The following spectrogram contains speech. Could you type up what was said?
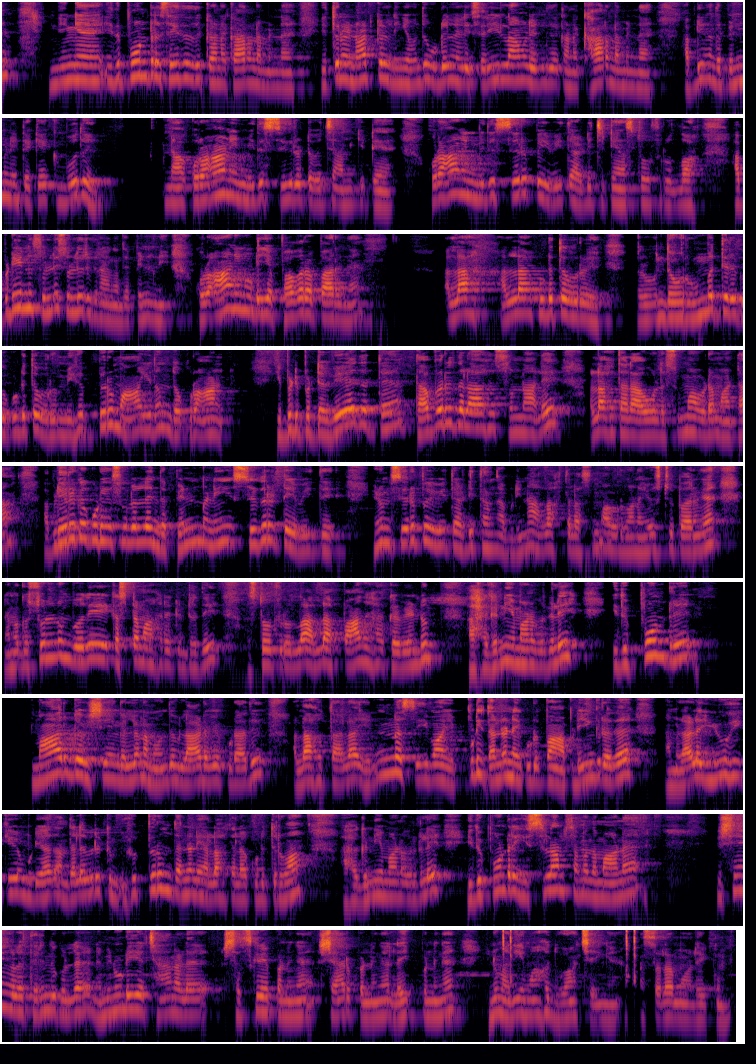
நீங்கள் இது போன்ற செய்ததுக்கான காரணம் என்ன? இத்தனை நாட்கள் நீங்கள் வந்து உடல்நிலை சரியில்லாமல் இருந்ததுக்கான காரணம் என்ன? அப்படின்னு அந்த பெண்மணிகிட்ட கேட்கும்போது நான் குரானின் மீது சிகரெட்டை வச்சு அமைக்கிட்டேன். குரானின் மீது செருப்பை வைத்து அடிச்சிட்டேன் அஸ்தோஃபருல்லா அப்படின்னு சொல்லி சொல்லியிருக்கிறாங்க அந்த பெண்மணி. குரானினுடைய பவரை பாருங்கள் அல்லாஹ் அல்லாஹ் கொடுத்த ஒரு இந்த ஒரு உம்மத்திற்கு கொடுத்த ஒரு மிக பெரும் ஆயுதம் இந்த குரான் இப்படிப்பட்ட வேதத்தை தவறுதலாக சொன்னாலே அல்லாஹாலா அவங்கள சும்மா விட மாட்டான். அப்படி இருக்கக்கூடிய சூழலில் இந்த பெண்மணி சிகரெட்டை வைத்து இன்னும் செருப்பை வைத்து அடித்தாங்க அப்படின்னா அல்லாஹாலா சும்மா விடுவானா? யோசிச்சு பாருங்க. நமக்கு சொல்லும் போதே கஷ்டமாக இருக்கின்றது. அஸ்தோஃபிருல்லா அல்லாஹ் பாதுகாக்க வேண்டும். ஆக கண்ணியமானவர்களே இது போன்று மார்க்க விஷயங்களில் நம்ம வந்து விளையாடவே கூடாது. அல்லாஹாலா என்ன செய்வான்? எப்படி தண்டனை கொடுப்பான்? அப்படிங்கிறத நம்மளால் யூகிக்கவே முடியாது. அந்த அளவிற்கு மிக பெரும் தண்டனை அல்லாஹாலா கொடுத்துருவான். ஆக கண்ணியமானவர்களே இது போன்ற இஸ்லாம் சம்மந்தமான விஷயங்களை தெரிந்து கொள்ள நம்மளுடைய சேனலை சப்ஸ்கிரைப் பண்ணுங்கள் ஷேர் பண்ணுங்கள் லைக் பண்ணுங்கள் இன்னும் அதிகமாக துவா செய்யுங்க. அஸ்லாம் வலைக்கும்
